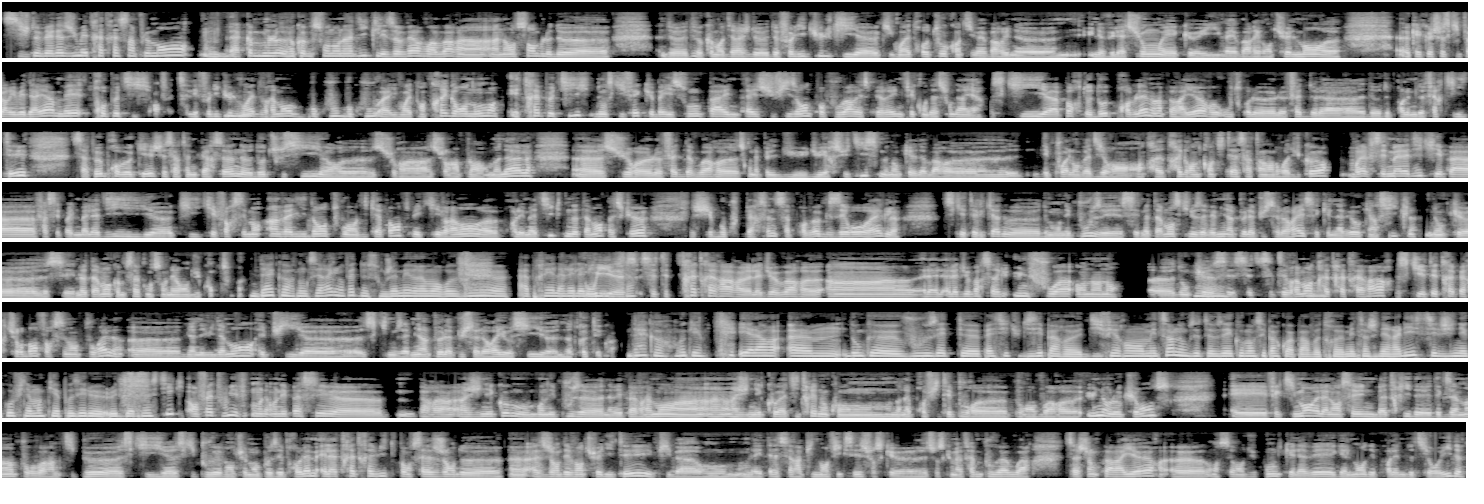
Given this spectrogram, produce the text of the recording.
si je devais résumer très très simplement, bah, comme le, comme son nom l'indique, les ovaires vont avoir un, un ensemble de, euh, de, de, comment dirais-je de, de, follicules qui, euh, qui vont être autour quand il va y avoir une, euh, une ovulation et qu'il va y avoir éventuellement quelque chose qui peut arriver derrière, mais trop petit en fait. Les follicules vont mhm. être vraiment beaucoup beaucoup, ils vont être en très grand nombre et très petits, donc ce qui fait que bah, ils sont pas à une taille suffisante pour pouvoir espérer une fécondation derrière. Ce qui apporte d'autres problèmes hein, par ailleurs, outre le, le fait de la de, de problèmes de fertilité ça peut provoquer chez certaines personnes euh, d'autres soucis euh, sur un sur un plan hormonal, euh, sur le fait d'avoir ce qu'on appelle du, du hirsutisme, donc d'avoir des poils, on va dire, en, très très grande quantité à certains endroits du corps. Bref, c'est une maladie qui est pas, enfin c'est pas une maladie qui, qui est forcément invalidante ou handicapante, mais qui est vraiment problématique, notamment parce que chez beaucoup de personnes, ça provoque zéro règle, ce qui était le cas de, de mon épouse, et c'est notamment ce qui nous avait mis un peu la puce à l'oreille, c'est qu'elle n'avait aucun cycle. Donc c'est notamment comme ça qu'on s'en est rendu compte. D'accord. Donc ces règles en fait ne sont jamais vraiment revenues euh, après l'arrêt de la Oui, euh, c'était très très rare. Elle a dû avoir euh, un, elle a, dû avoir ces règles une fois en un an. Euh, donc ah c'était vraiment très très très rare, ce qui était très perturbant forcément pour elle, euh, bien évidemment, et puis euh, ce qui nous a mis un peu la puce à l'oreille aussi de notre côté quoi. D'accord, ok. Et alors donc vous êtes passé, tu disais par différents médecins, donc vous, êtes, vous avez commencé par quoi? Par votre médecin généraliste, c'est le gynéco finalement qui a posé le, le diagnostic? En fait, oui, on, est passé par un, gynéco. Mon, mon épouse n'avait pas vraiment un, un, gynéco attitré, donc on, on, en a profité pour pour en voir une en l'occurrence. Et effectivement, elle a lancé une batterie d'examens pour voir un petit peu euh, ce qui euh, ce qui pouvait éventuellement poser problème. Elle a très très vite pensé à ce genre de euh, à ce genre d'éventualité et puis bah on, a été assez rapidement fixé sur ce que sur ce que ma femme pouvait avoir, sachant que par ailleurs on s'est rendu compte qu'elle avait également des problèmes de thyroïde,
